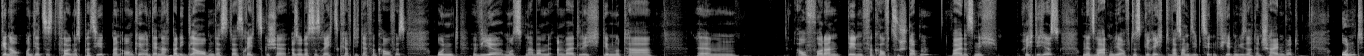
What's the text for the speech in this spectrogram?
genau, und jetzt ist folgendes passiert: Mein Onkel und der Nachbar, die glauben, dass das Rechtsgeschäft, also dass das rechtskräftig der Verkauf ist. Und wir mussten aber anwaltlich dem Notar ähm, auffordern, den Verkauf zu stoppen, weil das nicht richtig ist. Und jetzt warten wir auf das Gericht, was am 17.04. wie gesagt entscheiden wird. Und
